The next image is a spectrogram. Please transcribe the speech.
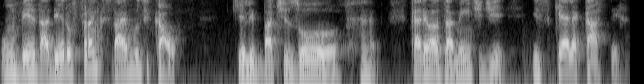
um verdadeiro Frankenstein musical, que ele batizou carinhosamente de Skelecaster.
